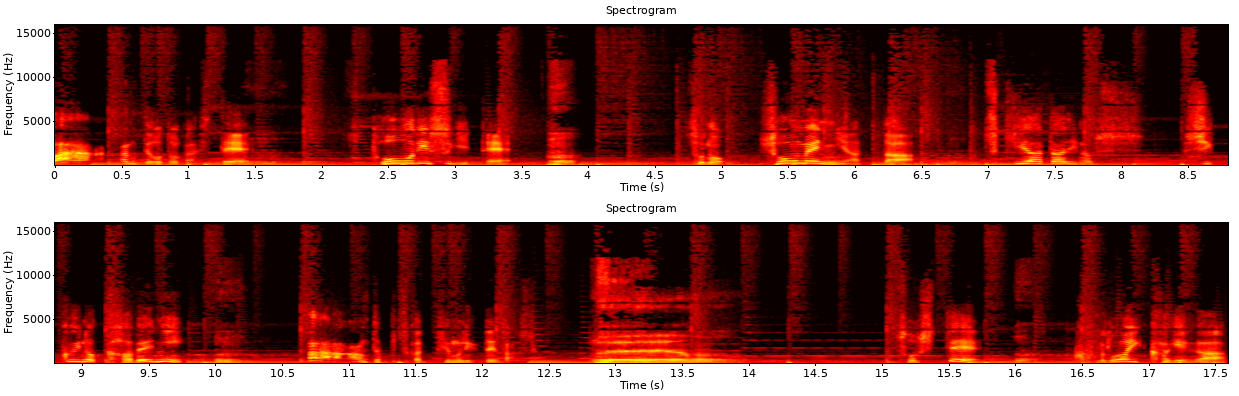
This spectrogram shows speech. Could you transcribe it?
バーンって音がして通り過ぎて。その正面にあった突き当たりの漆喰の壁に。バーンってぶつかって煙が出たんですよへえ、うん。そして。黒い影が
